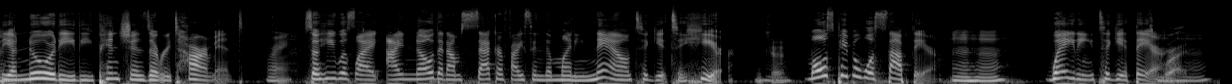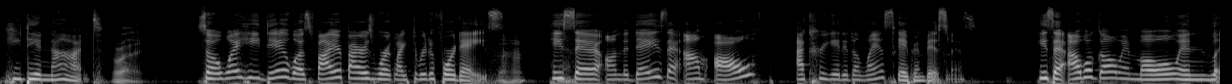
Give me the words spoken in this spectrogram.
the annuity, the pensions, the retirement. Right. So he was like, I know that I'm sacrificing the money now to get to here. Okay. Most people will stop there, Mm-hmm. waiting to get there. Right. He did not. Right. So what he did was firefighters work like three to four days. Uh-huh. He said, on the days that I'm off, I created a landscaping business. He said, I will go and mow and l-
